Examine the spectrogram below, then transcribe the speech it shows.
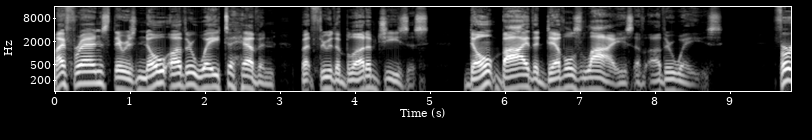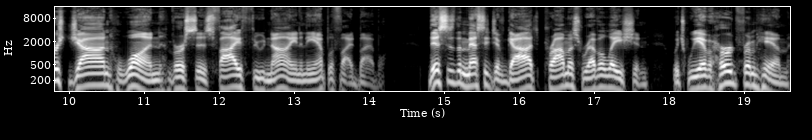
My friends, there is no other way to heaven but through the blood of Jesus. Don't buy the devil's lies of other ways. 1 John 1, verses 5 through 9 in the Amplified Bible. This is the message of God's promised revelation, which we have heard from Him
